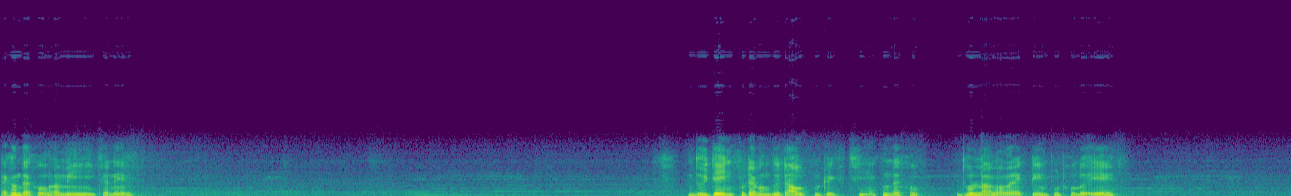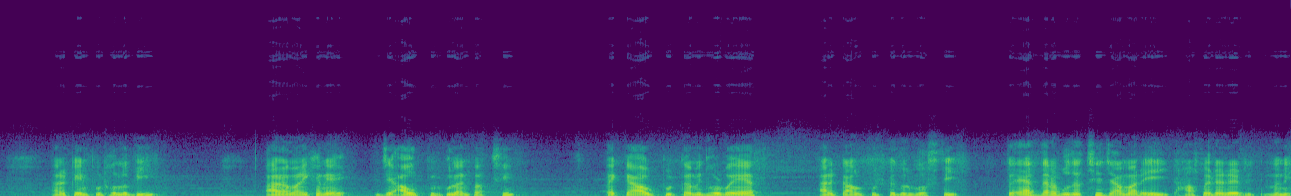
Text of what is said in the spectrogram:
এখন দেখো, আমি এখানে দুইটা ইনপুট এবং দুইটা আউটপুট রেখেছি। এখন দেখো, ধরলাম আমার একটা ইনপুট হলো এ আর একটা ইনপুট হলো বি আর আমার এখানে যে আউটপুটগুলো আমি পাচ্ছি, একটা আউটপুটকে আমি ধরবো এফ আর একটা আউটপুটকে ধরবো সি তো এফ দ্বারা বোঝাচ্ছি যে আমার এই হাফ এডারের মানে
